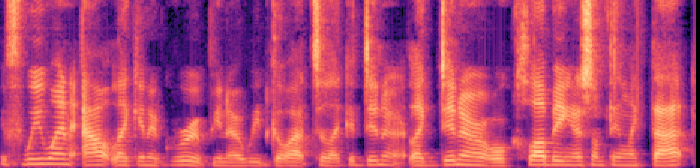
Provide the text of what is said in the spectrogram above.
if we went out like in a group, you know, we'd go out to like a dinner, like dinner or clubbing or something like that.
